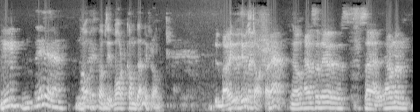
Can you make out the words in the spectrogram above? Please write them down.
Mm. Det är... Va- ja, precis. Vart kom den ifrån? Det var ju Hur- startar. Ja. Alltså det är så här, ja men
